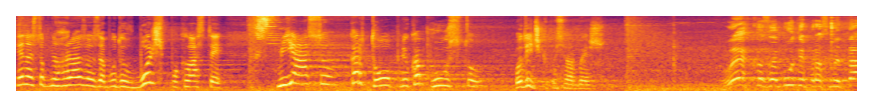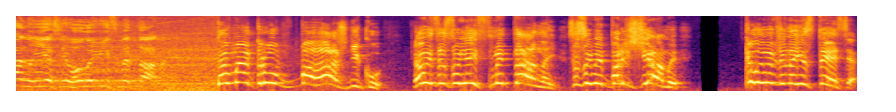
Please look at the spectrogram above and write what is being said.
Я наступного разу забуду в борщ покласти м'ясо, картоплю, капусту. Водички посьорбаєш. Легко забути про сметану, якщо в голові сметана. Та в мене труп в багажнику! А ви зі своєю сметаною, зі своїми борщами! Коли ви вже наїстеся?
